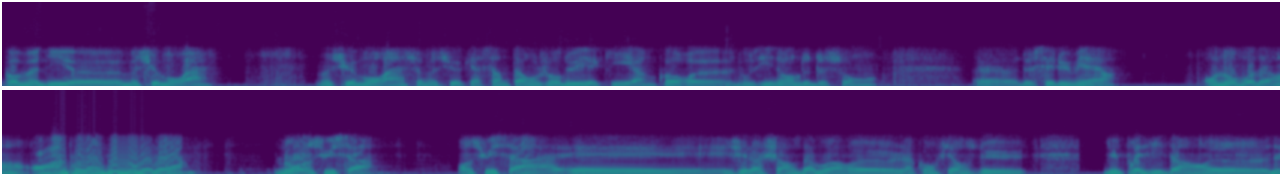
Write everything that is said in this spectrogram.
comme dit euh, Monsieur Morin, Monsieur Morin, ce monsieur qui a 100 ans aujourd'hui et qui encore euh, nous inonde de son, euh, de ses lumières, on ouvre, dans, on rentre dans une nouvelle ère. Nous, on suit ça. On suit ça et j'ai la chance d'avoir euh, la confiance du, du président euh, de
